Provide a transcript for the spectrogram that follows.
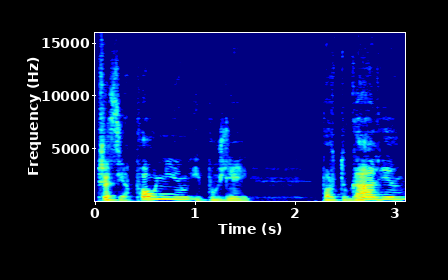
Przez Japonię i później Portugalię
